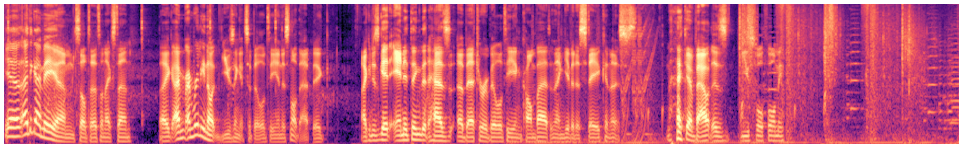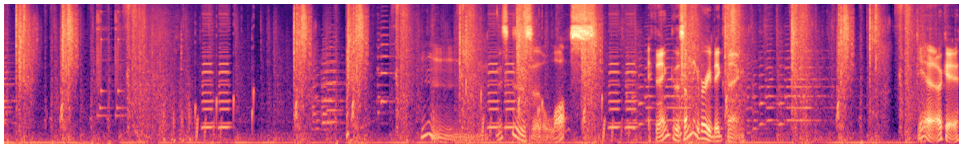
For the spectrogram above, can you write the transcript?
Yeah, I think I may um, sell Turtle next turn. Like, I'm, I'm really not using its ability, and it's not that big. I can just get anything that has a better ability in combat and then give it a stake, and it's like about as useful for me. Hmm, this is a loss, I think. There's something a very big thing. Yeah, okay.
